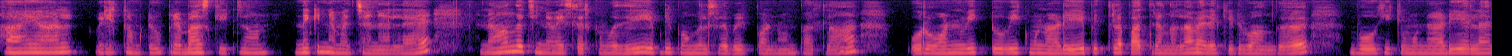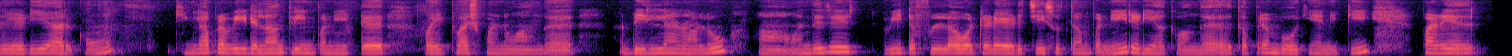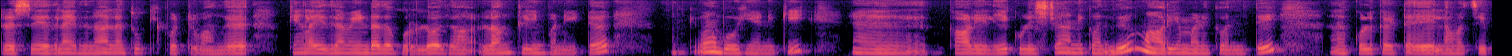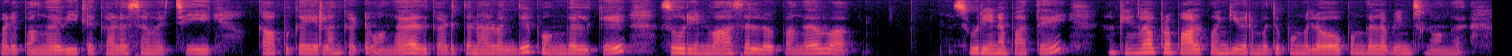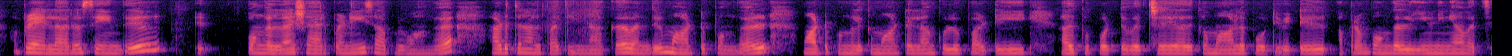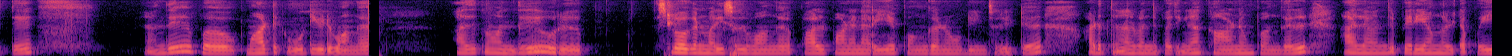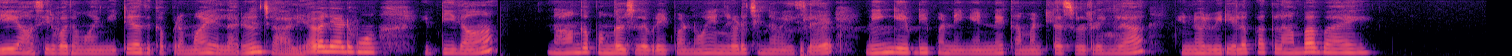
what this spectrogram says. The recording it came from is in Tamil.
Hi all welcome to Prabhas kid zone இன்றைக்கி நம்ம சேனலில் நாங்கள் சின்ன வயசில் இருக்கும்போது எப்படி பொங்கல் செலிப்ரேட் பண்ணோன்னு பார்க்கலாம். ஒரு ஒன் வீக் டூ வீக் முன்னாடியே பித்தளை பாத்திரங்கள்லாம் விளக்கிடுவாங்க. போகிக்கு முன்னாடியே எல்லாம் ரெடியாக இருக்கும். ஓகேங்களா? அப்புறம் வீடெல்லாம் க்ளீன் பண்ணிவிட்டு ஒயிட் வாஷ் பண்ணுவாங்க. அப்படி இல்லைனாலும் வந்துட்டு வீட்டை ஃபுல்லாக ஒட்டடை அடித்து சுத்தம் பண்ணி ரெடியாக்குவாங்க அதுக்கப்புறம் போகி அன்னைக்கு பழைய ட்ரெஸ்ஸு அதெல்லாம் இருந்ததுன்னா அதெல்லாம் தூக்கி போட்டுருவாங்க. ஓகேங்களா இதெல்லாம் வேண்டாத பொருளோ அதெல்லாம் எல்லாம் க்ளீன் பண்ணிவிட்டு ஓகேவா போகி அன்னைக்கு காலையிலேயே குளிச்சுட்டு அன்றைக்கி வந்து மாரியம்மனுக்கு வந்துட்டு கொழுக்கட்டை எல்லாம் வச்சு படைப்பாங்க. வீட்டில் கலசம் வச்சு காப்பு கயிறுலாம் கட்டுவாங்க. அதுக்கு அடுத்த நாள் வந்து பொங்கலுக்கு சூரியன் வாசலில் வைப்பாங்க. வா சூரியனை பார்த்து ஓகேங்களா? அப்புறம் பால் பொங்கி வரும்போது பொங்கலோ பொங்கல் அப்படின்னு சொல்லுவாங்க. அப்புறம் எல்லோரும் சேர்ந்து பொங்கல்லாம் ஷேர் பண்ணி சாப்பிடுவாங்க. அடுத்த நாள் பார்த்திங்கனாக்கா வந்து மாட்டு பொங்கல். மாட்டு பொங்கலுக்கு மாட்டெல்லாம் குளிப்பாட்டி அதுக்கு பொட்டு வச்சு அதுக்கு மாலை போட்டு விட்டு அப்புறம் பொங்கல் ஈவினிங்காக வச்சுட்டு வந்து இப்போ மாட்டுக்கு ஊட்டி விடுவாங்க. அதுக்கும் வந்து ஒரு ஸ்லோகன் மாதிரி சொல்லுவாங்க. பால் பானை நிறைய பொங்கணும் அப்படின்னு சொல்லிட்டு. அடுத்த நாள் வந்து பார்த்திங்கன்னா காணும் பொங்கல். அதில் வந்து பெரியவங்கள்ட்ட போய் ஆசீர்வாதம் வாங்கிட்டு அதுக்கப்புறமா எல்லோரும் ஜாலியாக விளையாடுவோம். இப்படி தான் நாங்கள் பொங்கல் செலிப்ரேட் பண்ணோம் எங்களோட சின்ன வயசில். நீங்கள் எப்படி பண்ணீங்கன்னு கமெண்ட்டில் சொல்கிறீங்களா இன்னொரு வீடியோவில் பார்க்கலாம். பாய்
